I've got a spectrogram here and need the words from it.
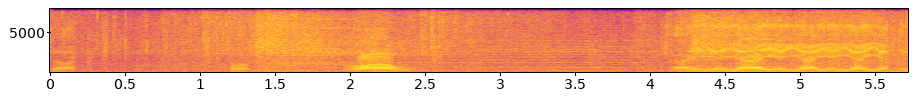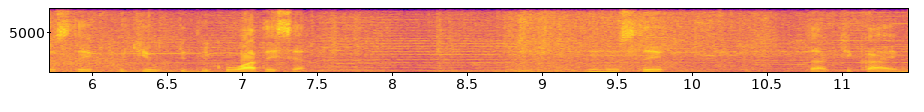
Так. Вау! Ай-яй-яй-яй-яй-яй, я не встиг, хотів підлікуватися. І не встиг. Так, тікаємо.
